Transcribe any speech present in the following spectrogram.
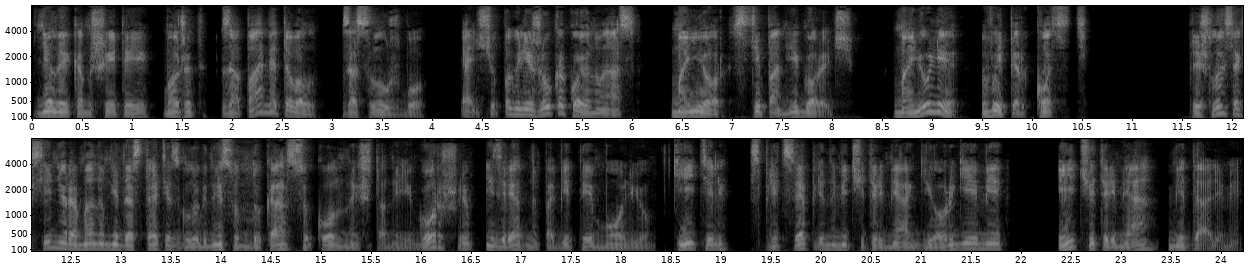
не лыком шитый, может, запамятовал за службу. Я еще погляжу, какой он у нас, майор Степан Егорыч. Мою ли выпер кость? Пришлось Аксине Романовне достать из глубины сундука суконные штаны Егорши, изрядно побитые молью, китель с прицепленными четырьмя Георгиями и четырьмя медалями.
